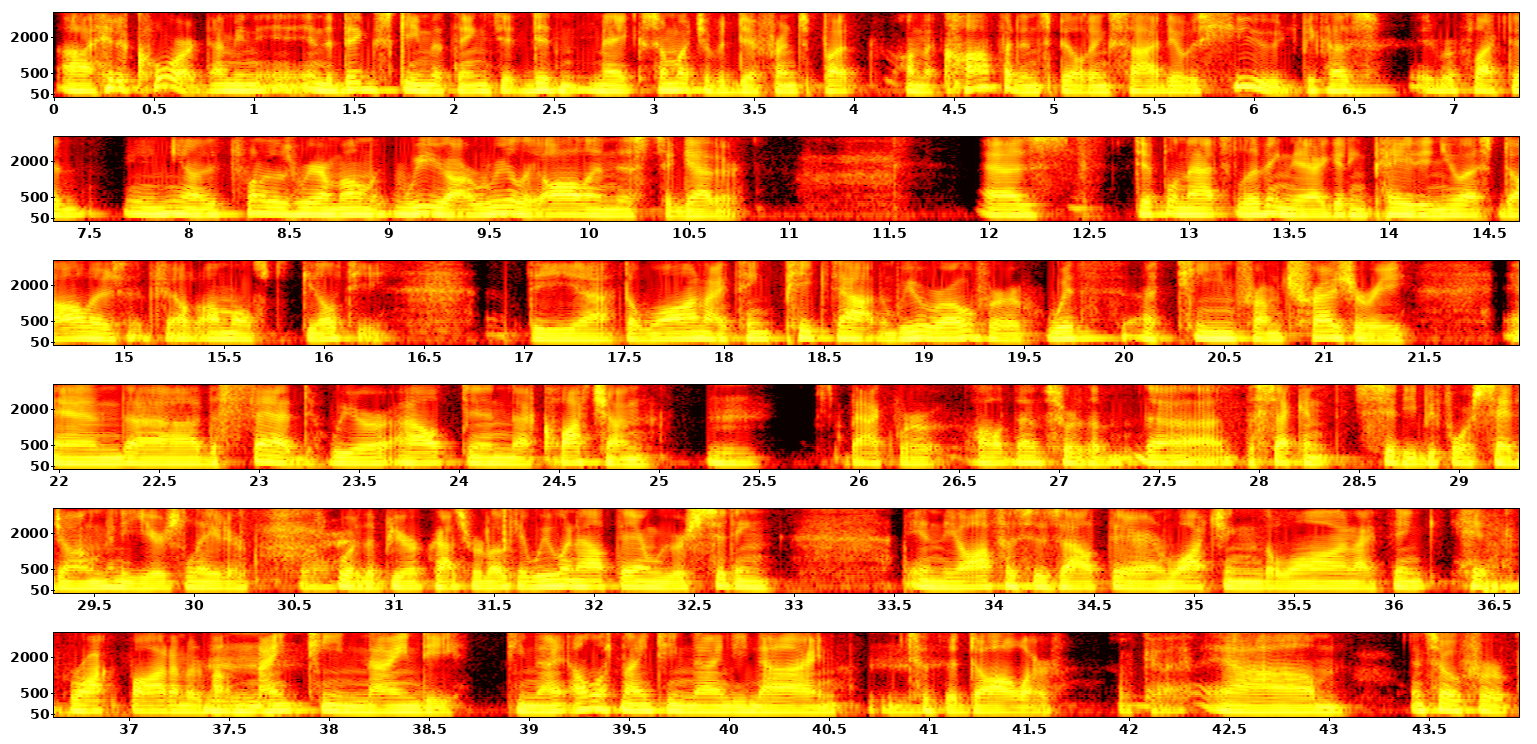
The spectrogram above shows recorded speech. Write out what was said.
uh, hit a chord. I mean, in the big scheme of things, it didn't make so much of a difference, but on the confidence building side, it was huge because it reflected, you know, it's one of those rare moments. We are really all in this together. As diplomats living there getting paid in U.S. dollars, it felt almost guilty. The uh, the yuan, I think, peaked out, and we were over with a team from Treasury and uh, the Fed. We were out in uh. Mm back where all that was sort of the, the, the, second city before Sejong many years later, sure. where the bureaucrats were located. We went out there and we were sitting in the offices out there and watching the won, I think, hit rock bottom at about mm. 1990, almost 1999 mm. to the dollar. Okay. Um, and so for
